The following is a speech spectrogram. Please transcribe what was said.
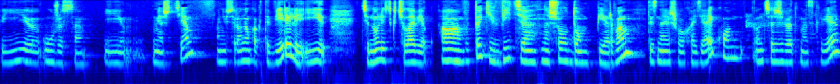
и ужаса. И между тем они все равно как-то верили и тянулись к человеку. А в итоге Витя нашел дом первым. Ты знаешь его хозяйку, он, он сейчас живет в Москве.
